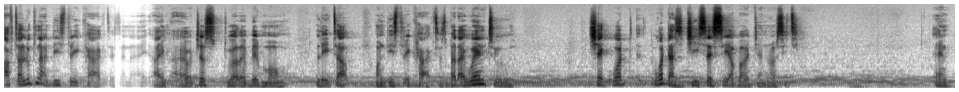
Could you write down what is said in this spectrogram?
after looking at these three characters, and I, I, I'll just dwell a bit more later on these three characters, but I went to check what what does Jesus say about generosity. And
